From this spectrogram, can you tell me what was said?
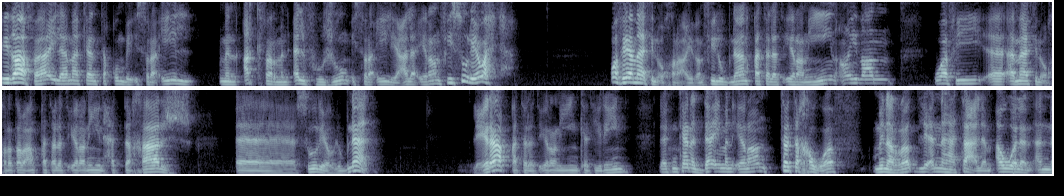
إضافة إلى ما كانت تقوم بإسرائيل من أكثر من ألف هجوم إسرائيلي على إيران في سوريا وحدها. وفي أماكن أخرى أيضا في لبنان قتلت إيرانيين أيضا. وفي آه، أماكن أخرى. طبعا قتلت إيرانيين حتى خارج آه، سوريا ولبنان. العراق قتلت إيرانيين كثيرين لكن كانت دائما إيران تتخوف من الرد لأنها تعلم أولا أن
